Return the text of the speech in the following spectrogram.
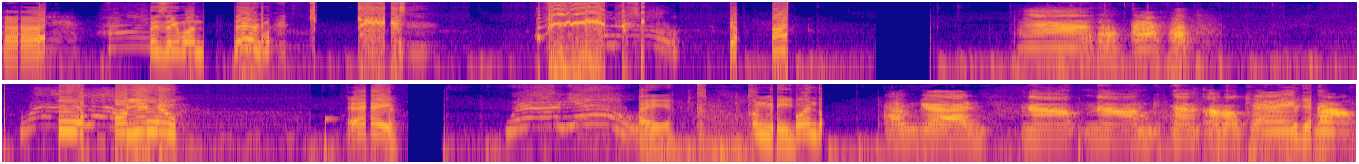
Uh, is anyone there? Where Who are you? are you? Hey, Where are you? Hey, join me. Join the I'm good. No, no, I'm I'm, I'm okay. No,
